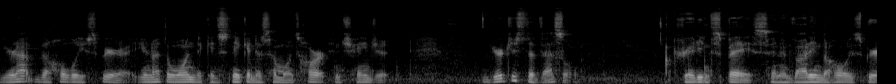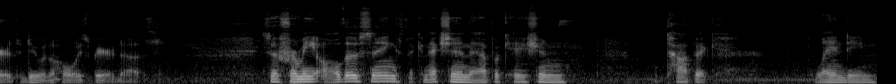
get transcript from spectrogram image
You're not the Holy Spirit. You're not the one that can sneak into someone's heart and change it. You're just a vessel, creating space and inviting the Holy Spirit to do what the Holy Spirit does. So for me, all those things the connection, the application, topic, landing,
